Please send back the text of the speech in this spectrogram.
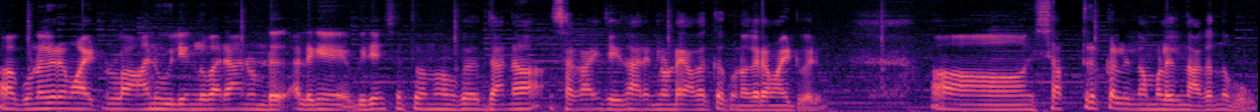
ഗുണകരമായിട്ടുള്ള ആനുകൂല്യങ്ങൾ വരാനുണ്ട് അല്ലെങ്കിൽ വിദേശത്ത് നിന്ന് നമുക്ക് ധന സഹായം ചെയ്യുന്ന ആരെങ്കിലും ഉണ്ടെങ്കിൽ അതൊക്കെ ഗുണകരമായിട്ട് വരും. ശത്രുക്കളിൽ നമ്മളിൽ നിന്ന് അകന്നു പോകും.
